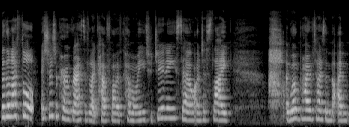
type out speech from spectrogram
But then I thought it shows a progress of like how far I've come on my YouTube journey. So I'm just like I won't privatise them but I'm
